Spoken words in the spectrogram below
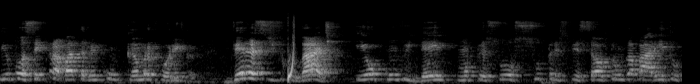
e você que trabalha também com câmara frigorífica. Ver essa dificuldade, eu convidei uma pessoa super especial, tem um gabarito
